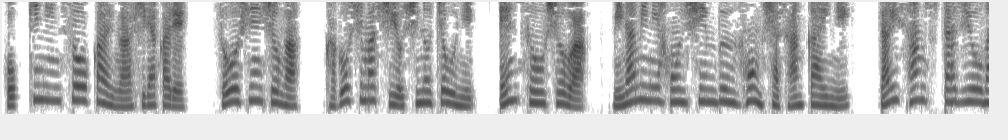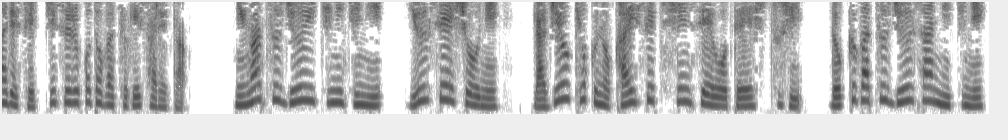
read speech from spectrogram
発起人総会が開かれ、送信所が鹿児島市吉野町に、演奏所は南日本新聞本社3階に第3スタジオまで設置することが告げされた。2月11日に郵政省にラジオ局の開設申請を提出し、6月13日に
